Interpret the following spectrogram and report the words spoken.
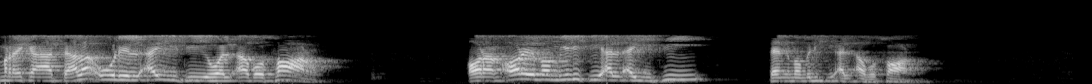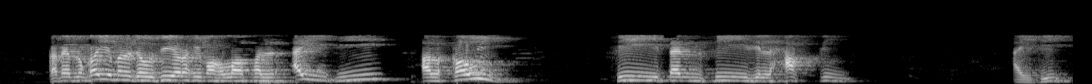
Mereka adalah ulil aidi wal absar. Orang-orang yang memiliki al-aidi dan memiliki al-absar. Kata Ibnu Qayyim al-Jauziyah rahimahullah fal aidi al-qawi fi tanfizil haqqi Aidi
